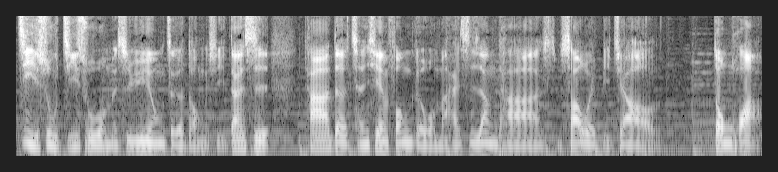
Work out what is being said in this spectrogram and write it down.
技术基础，我们是运用这个东西，但是它的呈现风格，我们还是让它稍微比较动画、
